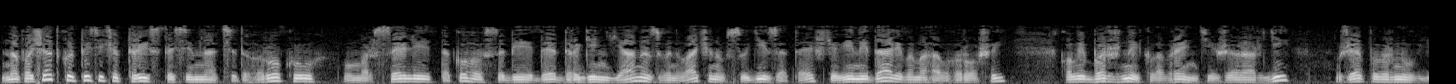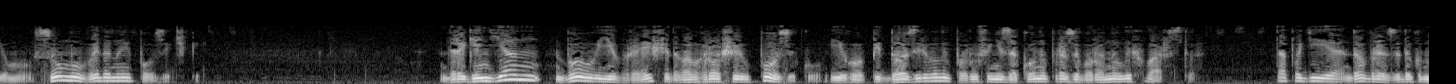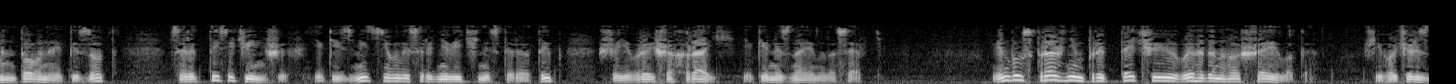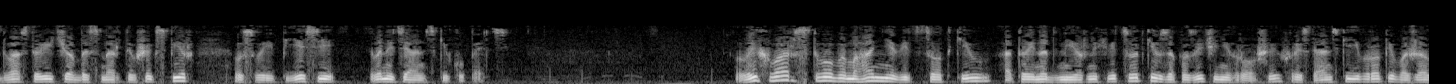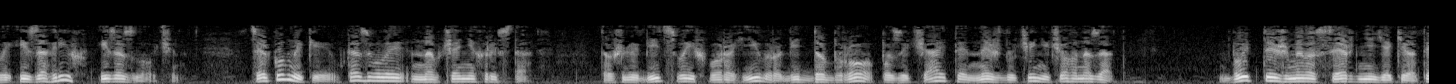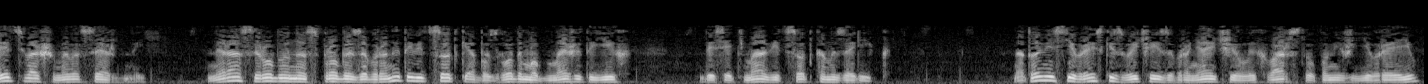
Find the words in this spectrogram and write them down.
На початку 1317 року у Марселі такого собі де Драгіньяна звинувачено в суді за те, що він і далі вимагав грошей, коли боржник Лаврентій Жерарді вже повернув йому суму виданої позички. Драгіньян був єврей, що давав гроші в позику, і його підозрювали в порушенні закону про заборону лихварства. Та подія добре задокументований епізод серед тисяч інших, які зміцнювали середньовічний стереотип, що єврей шахрай, який не знає милосердя. Він був справжнім предтечею вигаданого Шейлока, що його через два сторіччя обезсмертив Шекспір у своїй п'єсі Венеціанський купець. Лихварство вимагання відсотків, а то й надмірних відсотків за позичені гроші в християнській Європі вважали і за гріх, і за злочин. Церковники вказували навчання Христа. Тож любіть своїх ворогів, робіть добро, позичайте, не ждучи нічого назад. Будьте ж милосердні, як і отець ваш милосердний. Не раз роблено спроби заборонити відсотки або згодом обмежити їх десятьма відсотками за рік. Натомість єврейські звичаї, забороняючи лихварство поміж євреїв,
